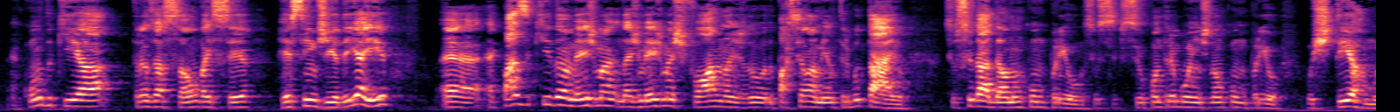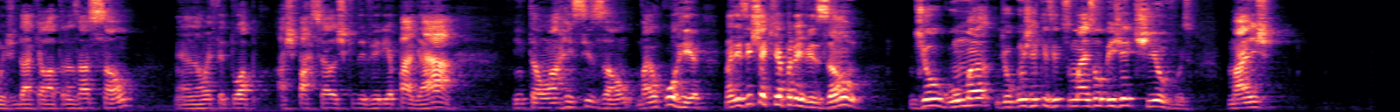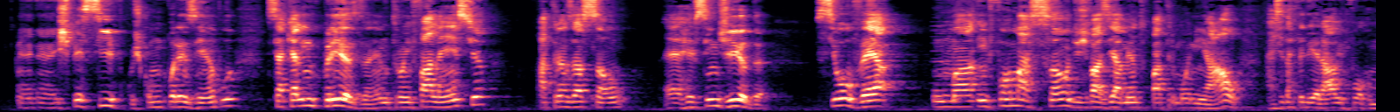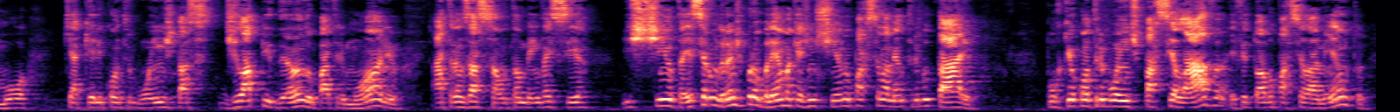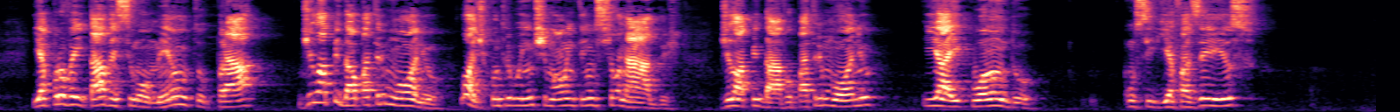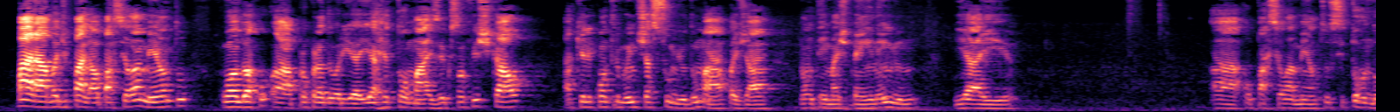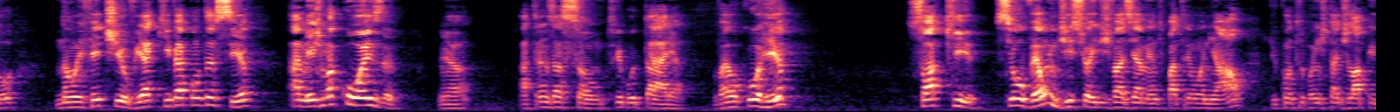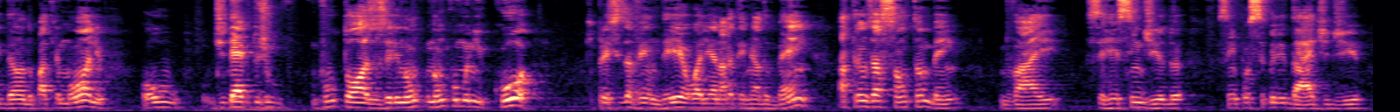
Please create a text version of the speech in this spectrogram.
É quando que a transação vai ser rescindida? E aí é, é quase que da mesma, nas mesmas formas do, do, parcelamento tributário. Se o cidadão não cumpriu, se, se, o contribuinte não cumpriu os termos daquela transação, né, não efetuou as parcelas que deveria pagar, então a rescisão vai ocorrer. Mas existe aqui a previsão de, alguma, de alguns requisitos mais objetivos, mais específicos, como por exemplo, se aquela empresa entrou em falência, a transação é, rescindida. Se houver uma informação de esvaziamento patrimonial, a Receita Federal informou que aquele contribuinte está dilapidando o patrimônio, a transação também vai ser extinta. Esse era um grande problema que a gente tinha no parcelamento tributário, porque o contribuinte parcelava, efetuava o parcelamento e aproveitava esse momento para dilapidar o patrimônio. Lógico, contribuintes mal intencionados dilapidavam o patrimônio e aí, quando conseguia fazer isso, parava de pagar o parcelamento. Quando a, a procuradoria ia retomar a execução fiscal, aquele contribuinte já sumiu do mapa, já não tem mais bem nenhum. E aí a, o parcelamento se tornou não efetivo. E aqui vai acontecer a mesma coisa. Né? A transação tributária vai ocorrer. Só que, se houver um indício aí de esvaziamento patrimonial, de contribuinte estar dilapidando o patrimônio, ou de débitos vultosos, ele não, não comunicou que precisa vender ou alienar determinado bem, a transação também vai ser rescindida sem possibilidade de,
